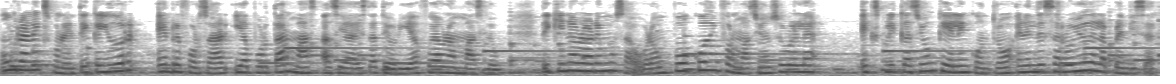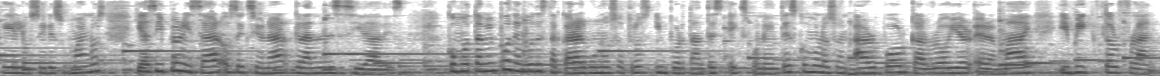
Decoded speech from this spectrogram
Un gran exponente que ayudó en reforzar y aportar más hacia esta teoría fue Abraham Maslow, de quien hablaremos ahora un poco de información sobre la explicación que él encontró en el desarrollo del aprendizaje de los seres humanos y así priorizar o seccionar grandes necesidades. Como también podemos destacar algunos otros importantes exponentes como lo son Arbor, Carl Roger, RMI y Viktor Frank,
